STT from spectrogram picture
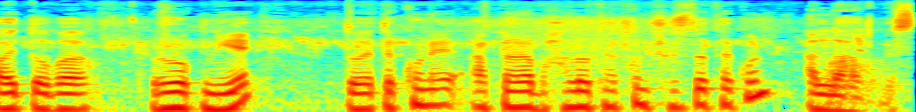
হয়তোবা রোগ নিয়ে। তো এতক্ষণে আপনারা ভালো থাকুন, সুস্থ থাকুন। আল্লাহ হাফেজ।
